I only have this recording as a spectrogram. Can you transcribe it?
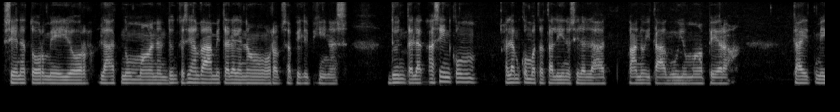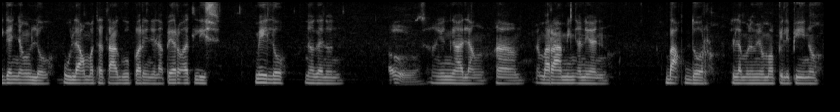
senator, mayor, lahat ng mga nandun. Kasi ang rami talaga ng urap sa Pilipinas. Doon talaga, as in kung alam ko matatalino sila lahat paano itago yung mga pera. Kahit may ganyang law, wala akong matatago pa rin nila. Pero at least may law na ganun. Oh. So, yun nga lang, um, maraming ano yan, backdoor. Alam mo naman yung mga Pilipino.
